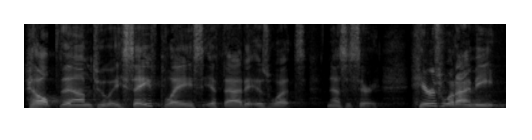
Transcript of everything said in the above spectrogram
Help them to a safe place if that is what's necessary. Here's what I mean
